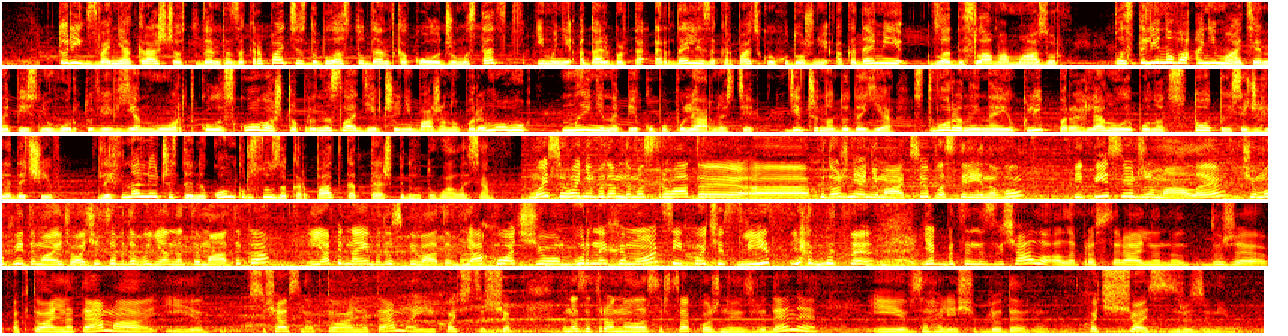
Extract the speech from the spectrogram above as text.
Торік звання кращого студента Закарпаття здобула студентка коледжу мистецтв імені Адальберта Ерделі Закарпатської художньої академії Владислава Мазур. Пластилінова анімація на пісню гурту Вів'єн Морт Колискова, що принесла дівчині бажану перемогу, нині на піку популярності. Дівчина додає, створений нею кліп переглянули понад 100 тисяч глядачів. Для фінальної частини конкурсу Закарпатка теж підготувалася. Ми сьогодні будемо демонструвати е, художню анімацію пластилінову під пісню Джамали. Чому квіти мають очі? Це буде воєнна тематика. І я під нею буду співати. Я хочу бурних емоцій, хочу сліз, як би це, як би це не звучало, але просто реально ну, дуже актуальна тема і сучасна актуальна тема. І хочеться, щоб вона затронула серця кожної з людини, і взагалі, щоб люди ну, хоч щось зрозуміли.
